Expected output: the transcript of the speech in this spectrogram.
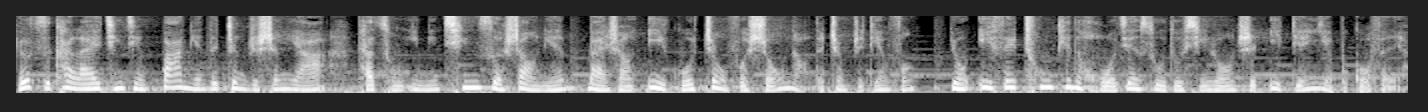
由此看来，仅仅八年的政治生涯，他从一名青涩少年迈上一国政府首脑的政治巅峰，用一飞冲天的火箭速度形容，是一点也不过分呀。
